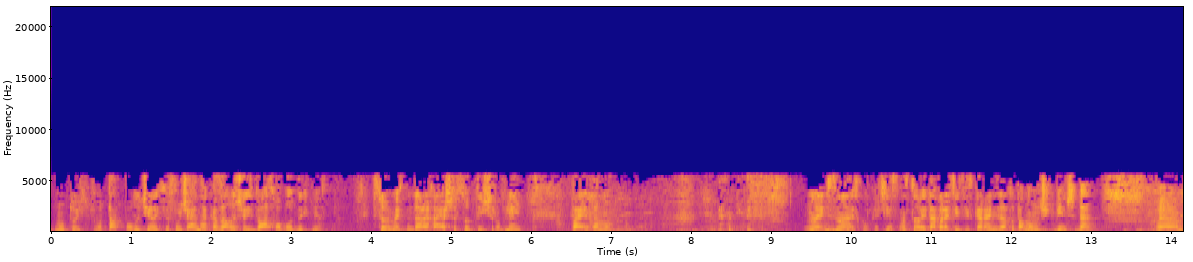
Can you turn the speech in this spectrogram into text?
Ну, то есть вот так получилось. И случайно оказалось, что есть два свободных места. Стоимость недорогая, 600 тысяч рублей. Поэтому ну, я не знаю, сколько честно стоит. Обратитесь к организатору. По-моему, чуть меньше, да? Эм,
